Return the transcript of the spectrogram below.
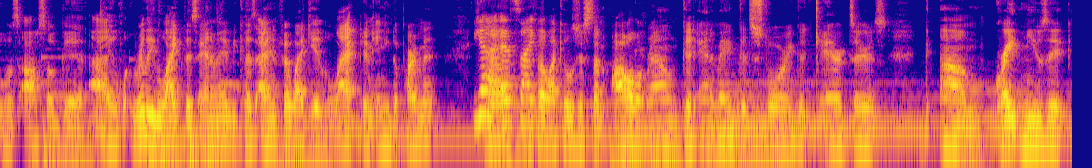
was also good. I really liked this anime because I didn't feel like it lacked in any department. Yeah, You know, it's like I felt like it was just an all around good anime, good story, good characters, um, great music.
